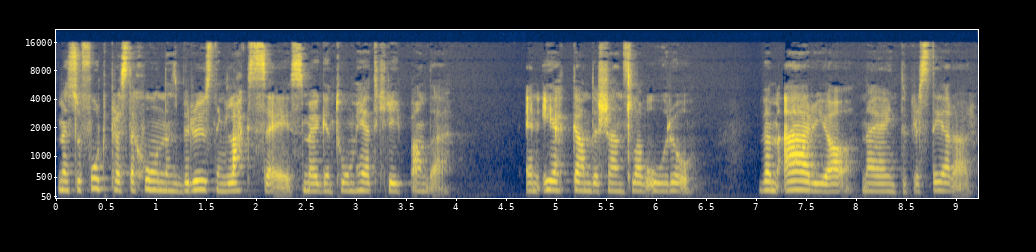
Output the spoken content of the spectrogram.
Men så fort prestationens berusning lagt sig smög en tomhet krypande. En ekande känsla av oro. Vem är jag när jag inte presterar?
